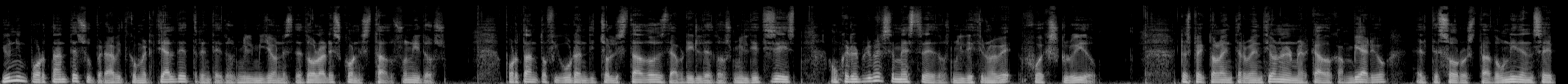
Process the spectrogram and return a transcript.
y un importante superávit comercial de 32.000 millones de dólares con Estados Unidos. Por tanto, figura en dicho listado desde abril de 2016, aunque en el primer semestre de 2019 fue excluido. Respecto a la intervención en el mercado cambiario, el Tesoro estadounidense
